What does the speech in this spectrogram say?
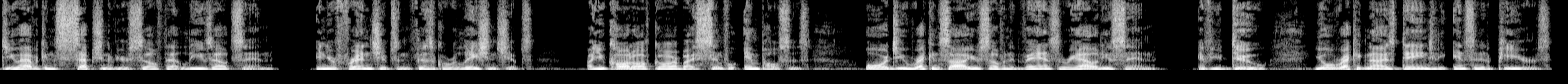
do you have a conception of yourself that leaves out sin? In your friendships and physical relationships, are you caught off guard by sinful impulses? Or do you reconcile yourself in advance to the reality of sin? If you do, you'll recognize danger the instant it appears.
